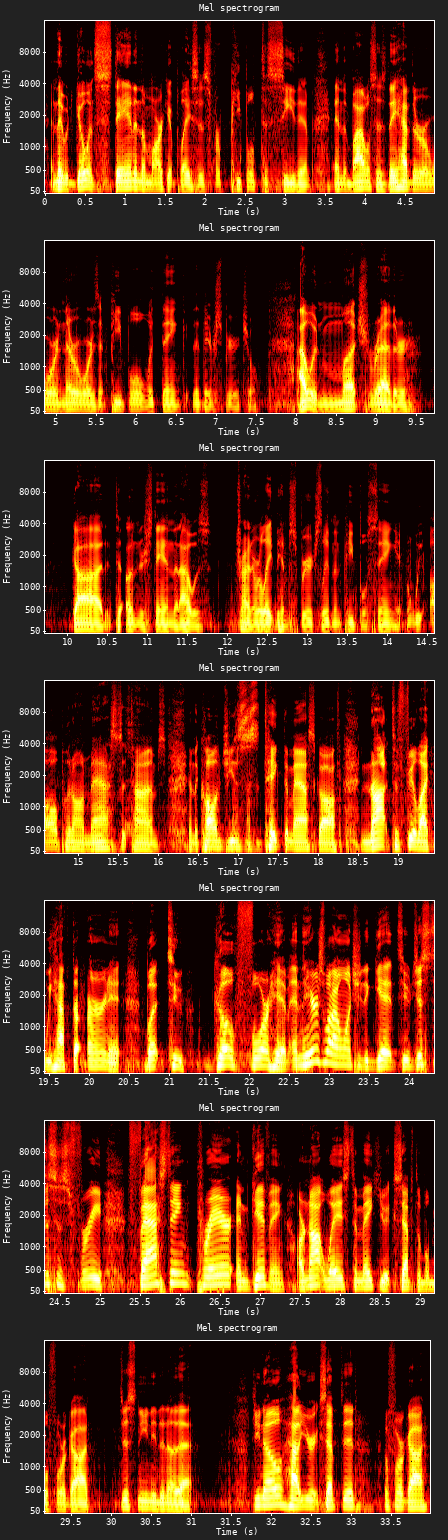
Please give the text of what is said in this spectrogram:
and they would go and stand in the marketplaces for people to see them. And the Bible says they have their reward, and their reward is that people would think that they're spiritual. I would much rather God to understand that I was trying to relate to him spiritually than people seeing it. But we all put on masks at times. And the call of Jesus is to take the mask off, not to feel like we have to earn it, but to go for him. And here's what I want you to get to just this is free. Fasting, prayer, and giving are not ways to make you acceptable before God. Just you need to know that. Do you know how you're accepted before God?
